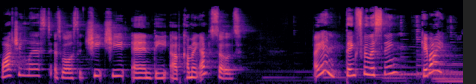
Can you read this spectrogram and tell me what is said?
watching list, as well as the cheat sheet and the upcoming episodes. Again, thanks for listening. Okay, bye.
